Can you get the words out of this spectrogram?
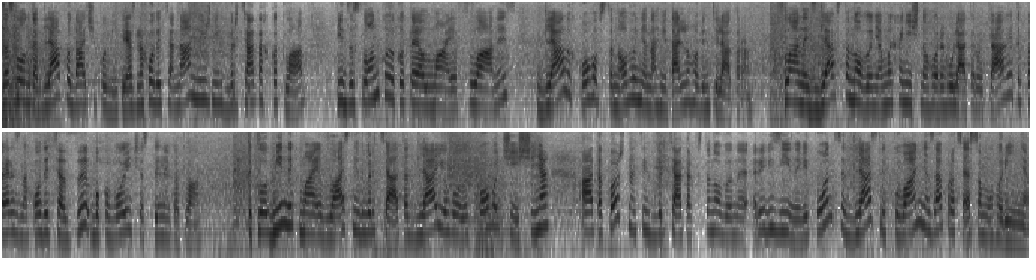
Заслонка для подачі повітря знаходиться на нижніх дверцятах котла. Під заслонкою котел має фланець для легкого встановлення нагнітального вентилятора. Фланець для встановлення механічного регулятору тяги тепер знаходиться з бокової частини котла. Теплообмінник має власні дверцята для його легкого чищення, а також на цих дверцятах встановлене ревізійне віконце для слідкування за процесом горіння.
